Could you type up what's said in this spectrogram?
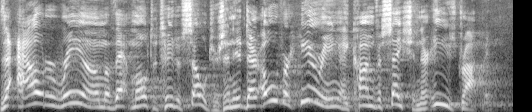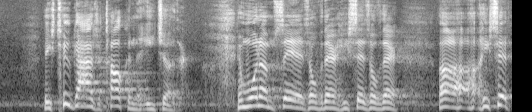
the outer rim of that multitude of soldiers. And they're overhearing a conversation, they're eavesdropping. These two guys are talking to each other. And one of them says over there, he says over there, uh, he said,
